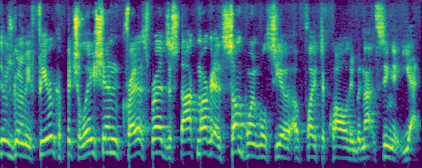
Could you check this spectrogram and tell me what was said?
there's going to be fear, capitulation, credit spreads, the stock market. At some point, we'll see a, a flight to quality, but not seeing it yet.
